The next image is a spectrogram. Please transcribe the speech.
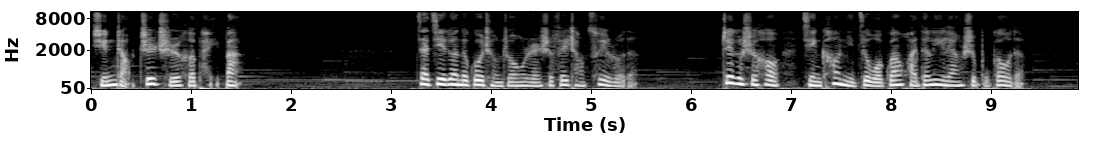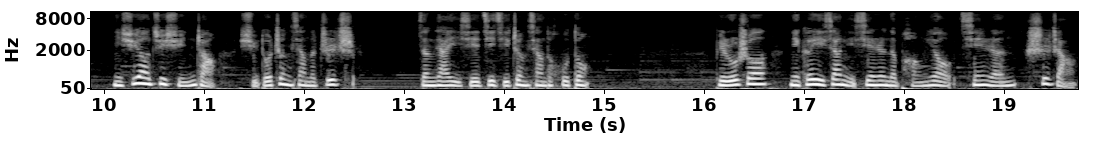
寻找支持和陪伴。在戒断的过程中，人是非常脆弱的，这个时候仅靠你自我关怀的力量是不够的，你需要去寻找许多正向的支持。增加一些积极正向的互动，比如说，你可以向你信任的朋友、亲人、师长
